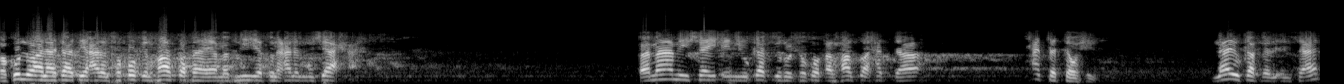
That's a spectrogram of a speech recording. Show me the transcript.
فكلها لا تأتي على الحقوق الخاصة فهي مبنية على المشاحة. فما من شيء يكفر الحقوق الخاصة حتى حتى التوحيد. لا يكفر الإنسان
